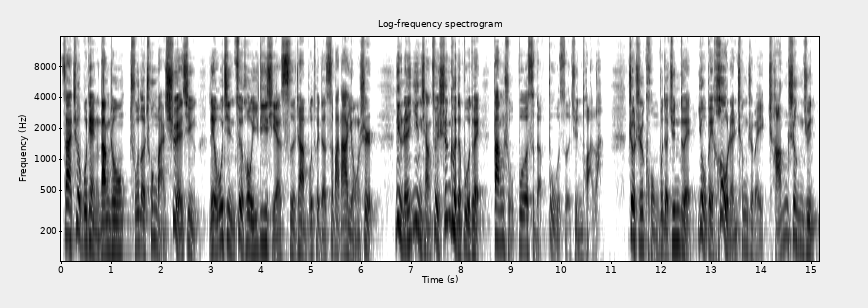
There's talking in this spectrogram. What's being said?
在这部电影当中，除了充满血性、流尽最后一滴血、死战不退的斯巴达勇士，令人印象最深刻的部队当属波斯的不死军团了。这支恐怖的军队又被后人称之为长生军。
